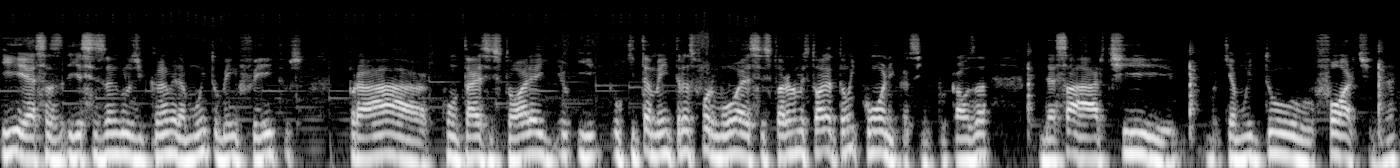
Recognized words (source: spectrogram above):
e, essas, e esses ângulos de câmera muito bem feitos para contar essa história e, e, o que também transformou essa história numa história tão icônica, assim, por causa dessa arte que é muito forte, né?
